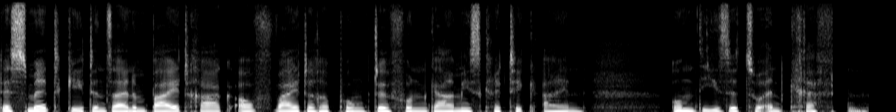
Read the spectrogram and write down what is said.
Desmet geht in seinem Beitrag auf weitere Punkte von Gamis Kritik ein, um diese zu entkräften.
